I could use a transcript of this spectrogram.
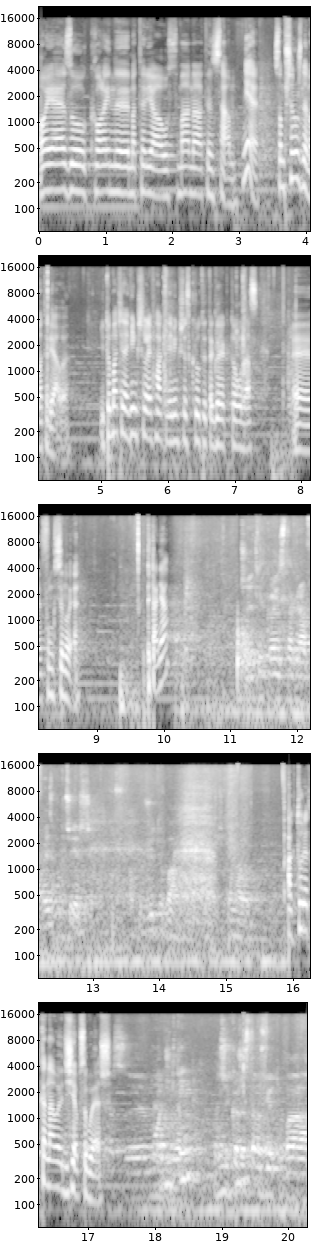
o Jezu, kolejny materiał Usmana, ten sam. Nie, są przeróżne materiały. I tu macie największe lifehacki, największe skróty tego, jak to u nas e, funkcjonuje. Pytania? Czy tylko Instagram, Facebook, czy jeszcze? Oprócz YouTube'a. A które kanały dzisiaj obsługujesz? Z młodszym, znaczy korzystam z YouTube'a,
